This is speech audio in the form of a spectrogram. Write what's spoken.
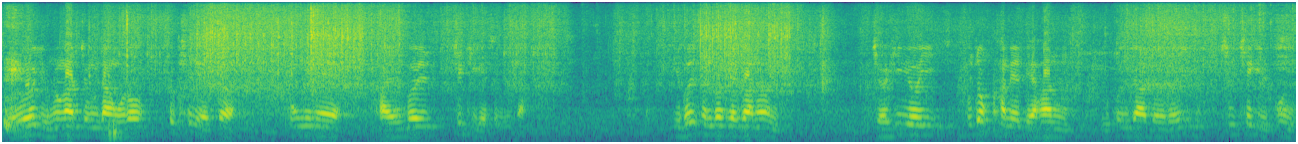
더 유능한 정당으로 혁신해서 국민의 삶을 지키겠습니다. 이번 선거 결과는 저희의 부족함에 대한 유권자들의 실책일 뿐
